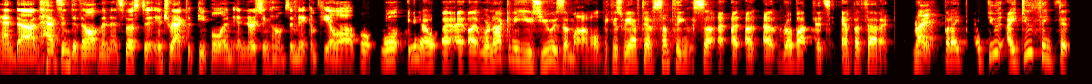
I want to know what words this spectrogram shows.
and uh, that's in development and it's supposed to interact with people in, in nursing homes and make them feel all well, well you know I, I, we're not going to use you as a model because we have to have something a, a, a, robot that's empathetic. Right. But I, I do i do think that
